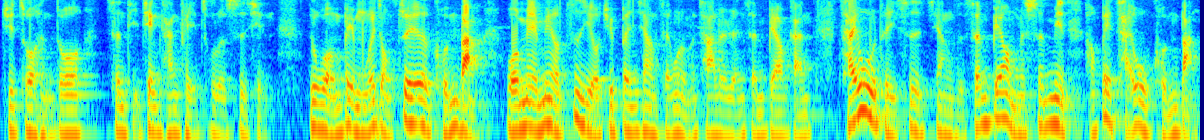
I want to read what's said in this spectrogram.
去做很多身体健康可以做的事情。如果我们被某一种罪恶捆绑，我们也没有自由去奔向神为我们插的人生标杆。财务的是这样子，神标我们生命好像被财务捆绑，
